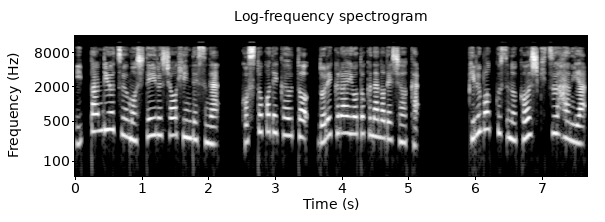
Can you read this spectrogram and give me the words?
一般流通もしている商品ですが、コストコで買うとどれくらいお得なのでしょうか？ピルボックスの公式通販や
